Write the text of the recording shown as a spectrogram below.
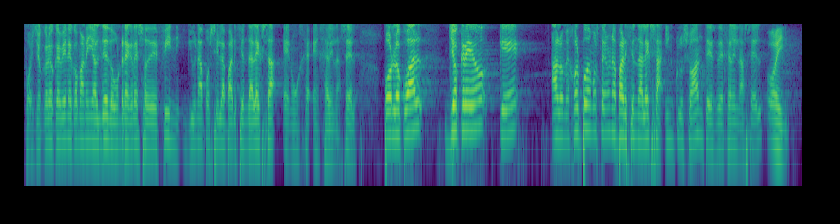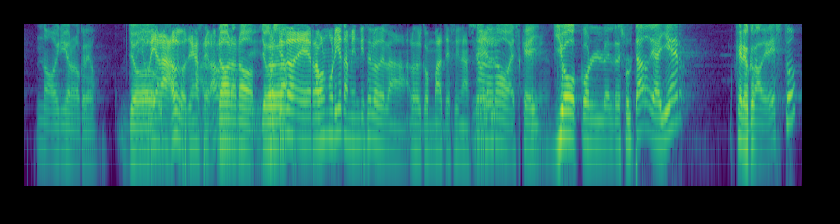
pues yo creo que viene como anillo al dedo un regreso de The Finn y una posible aparición de Alexa en, un, en Hell in a Cell. Por lo cual, yo creo que a lo mejor podemos tener una aparición de Alexa incluso antes de a Cell. Hoy. No, yo no lo creo. Yo... Hoy hará algo, tiene que hacer algo. No, no, no. Sí, yo creo que... cierto, eh, Raúl Murillo también dice lo, de la, lo del combate a No, no, no. Es que yo con el resultado de ayer creo que va a haber esto.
